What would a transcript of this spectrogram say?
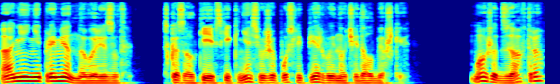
«Они непременно вылезут», — сказал киевский князь уже после первой ночи долбежки. Может, завтра,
